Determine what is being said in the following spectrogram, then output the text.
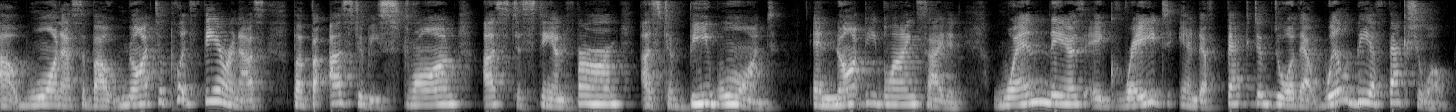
uh, warn us about, not to put fear in us, but for us to be strong, us to stand firm, us to be warned and not be blindsided. When there's a great and effective door that will be effectual,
